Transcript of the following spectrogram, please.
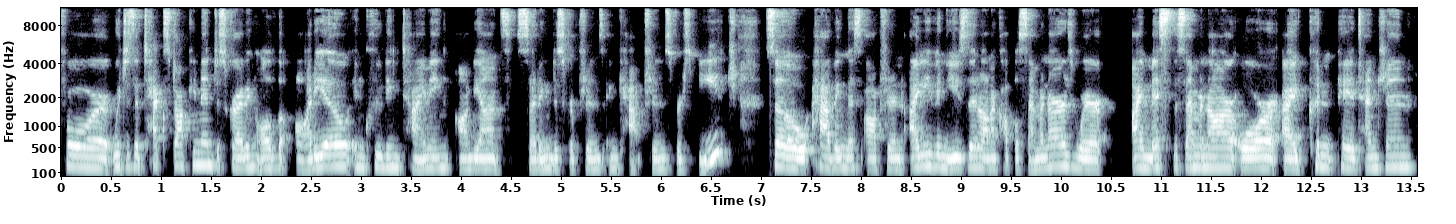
for, which is a text document describing all the audio, including timing, ambiance, setting descriptions, and captions for speech. So, having this option, I've even used it on a couple seminars where I missed the seminar or I couldn't pay attention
